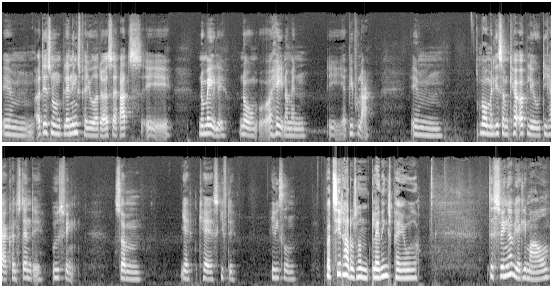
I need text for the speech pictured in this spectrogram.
Øhm, og det er sådan nogle blandingsperioder, der også er ret øh, normale når, at have, når man øh, er bipolar. Øhm, hvor man ligesom kan opleve de her konstante udsving, som ja, kan skifte hele tiden. Hvor tit har du sådan blandingsperioder? Det svinger virkelig meget.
